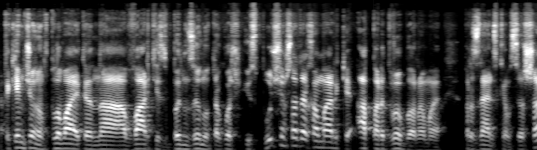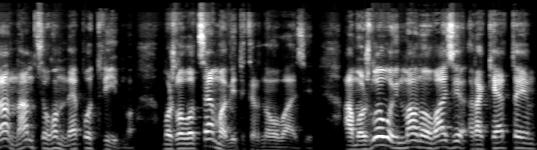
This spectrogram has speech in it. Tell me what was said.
Таким чином впливаєте на вартість бензину також і в Сполучених Штатах Америки. А перед виборами президентським США нам цього не потрібно. Можливо, це мав Вітекер на увазі. А можливо, він мав на увазі ракети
